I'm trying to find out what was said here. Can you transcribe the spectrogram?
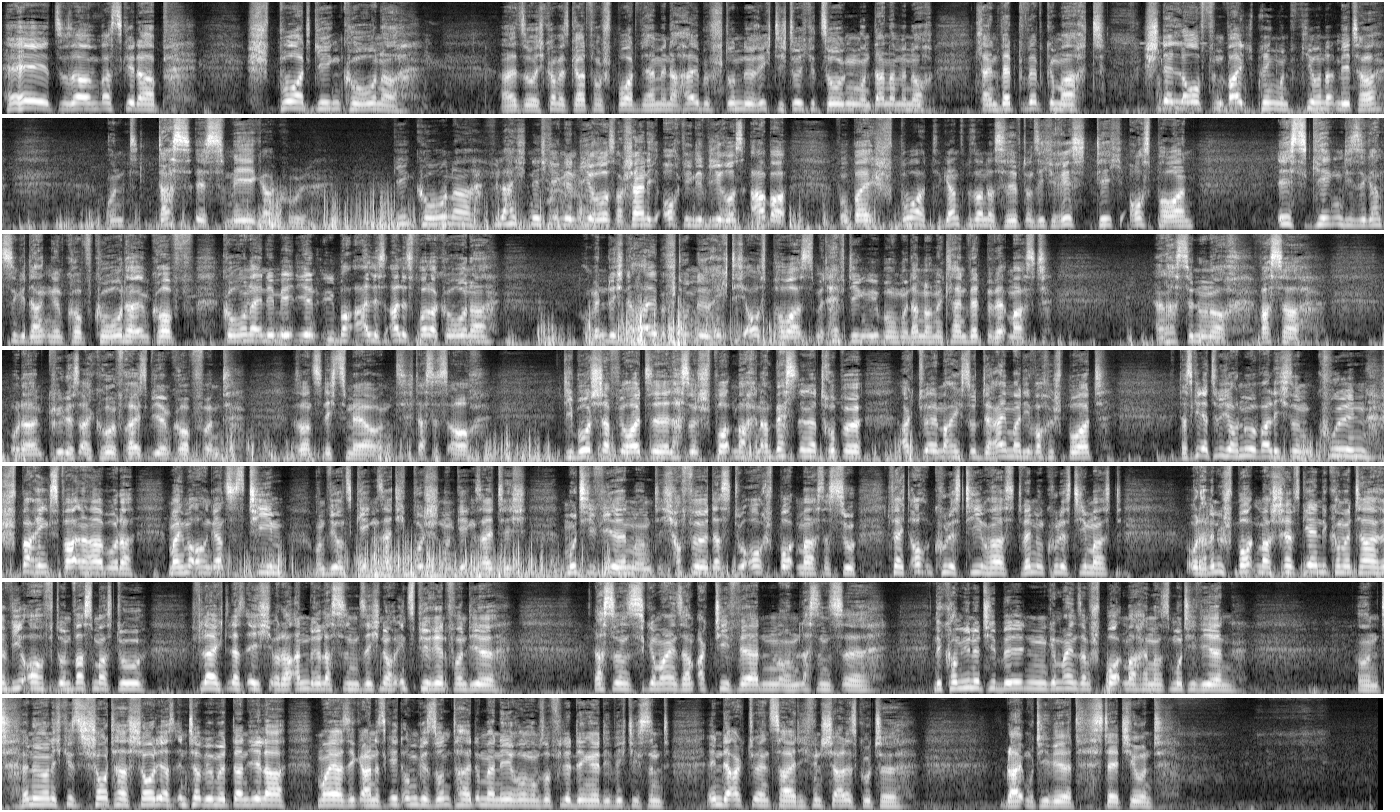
Hey zusammen, was geht ab? Sport gegen Corona. Also ich komme jetzt gerade vom Sport, wir haben eine halbe Stunde richtig durchgezogen und dann haben wir noch einen kleinen Wettbewerb gemacht. Schnell laufen, Weitspringen und 400 Meter. Und das ist mega cool. Gegen Corona, vielleicht nicht gegen den Virus, wahrscheinlich auch gegen den Virus, aber wobei Sport ganz besonders hilft und sich richtig auspowern, ist gegen diese ganzen Gedanken im Kopf, Corona im Kopf, Corona in den Medien, überall ist alles voller Corona. Und wenn du dich eine halbe Stunde richtig auspowerst mit heftigen Übungen und dann noch einen kleinen Wettbewerb machst, dann hast du nur noch Wasser oder ein kühles alkoholfreies Bier im Kopf und sonst nichts mehr. Und das ist auch die Botschaft für heute. Lass uns Sport machen, am besten in der Truppe. Aktuell mache ich so dreimal die Woche Sport. Das geht natürlich auch nur, weil ich so einen coolen Sparringspartner habe oder manchmal auch ein ganzes Team und wir uns gegenseitig pushen und gegenseitig motivieren. Und ich hoffe, dass du auch Sport machst, dass du vielleicht auch ein cooles Team hast. Wenn du ein cooles Team hast oder wenn du Sport machst, schreib es gerne in die Kommentare, wie oft und was machst du. Vielleicht lass ich oder andere lassen sich noch inspirieren von dir. Lass uns gemeinsam aktiv werden und lass uns äh, eine Community bilden, gemeinsam Sport machen, uns motivieren. Und wenn du noch nicht geschaut hast, schau dir das Interview mit Daniela Meyersig an. Es geht um Gesundheit, um Ernährung, um so viele Dinge, die wichtig sind in der aktuellen Zeit. Ich wünsche dir alles Gute. Bleib motiviert. Stay tuned.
